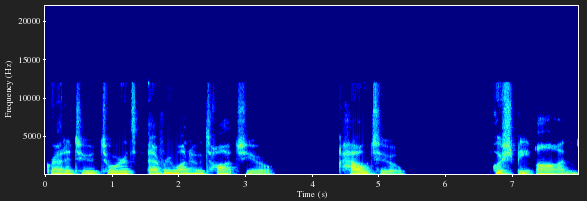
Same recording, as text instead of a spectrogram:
gratitude towards everyone who taught you how to push beyond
